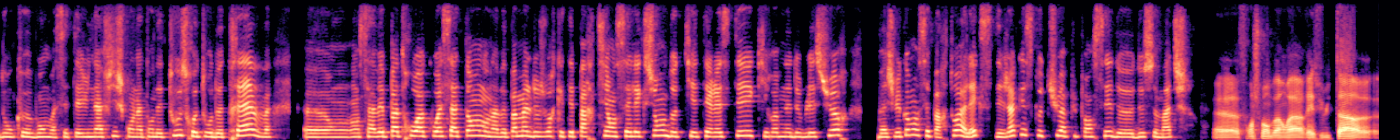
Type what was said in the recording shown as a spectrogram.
Donc, bon, bah, c'était une affiche qu'on attendait tous, retour de trêve. on, ne savait pas trop à quoi s'attendre. On avait pas mal de joueurs qui étaient partis en sélection, d'autres qui étaient restés, qui revenaient de blessures. Bah, je vais commencer par toi, Alex. Déjà, qu'est-ce que tu as pu penser de ce match? Euh, franchement, ben, résultat, euh,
